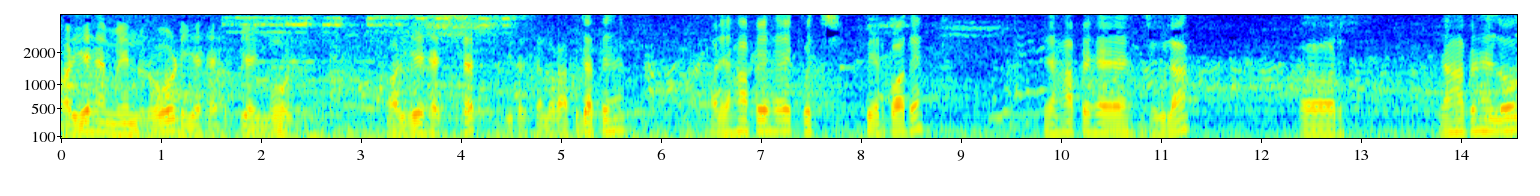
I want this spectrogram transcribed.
और ये है मेन रोड ये है एफ़ मोड़ और ये है छत जिधर से हम लोग आते जाते हैं। और यहाँ पे है कुछ पेड़ पौधे यहाँ पे है झूला और यहाँ पे हैं लोग।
